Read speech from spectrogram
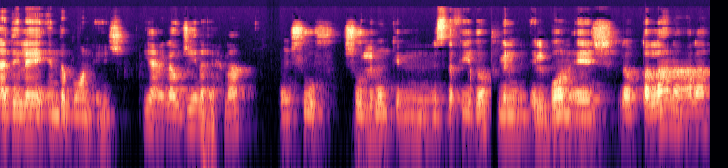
a delay in the bone age. يعني لو جينا إحنا ونشوف شو اللي ممكن نستفيده من البون ايج لو طلعنا على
